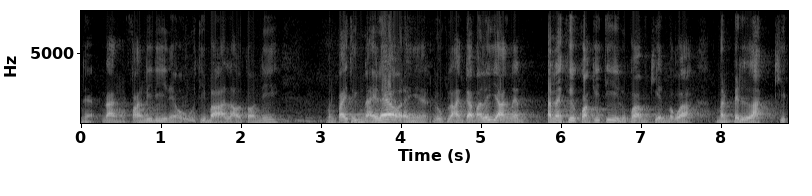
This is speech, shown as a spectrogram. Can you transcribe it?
เนี่ยนั่งฟังดีๆเนี่ยโอ้ที่บ้านเราตอนนี้ มันไปถึงไหนแล้วอะไรเงี้ยลูกหลานกลับมาหรือยังเนี่ยอันนั้นคือความคิดที่หลวงพ่อเขียนบอกว่า มันเป็นลักคิด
